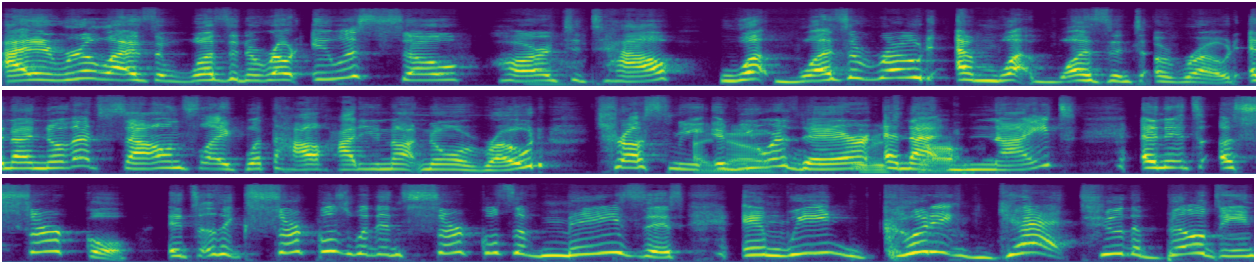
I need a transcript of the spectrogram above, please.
I didn't realize it wasn't a road. It was so hard to tell what was a road and what wasn't a road. And I know that sounds like what the hell? How do you not know a road? Trust me, I if you were there and at night and it's a circle, it's like circles within circles of mazes, and we couldn't get to the building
